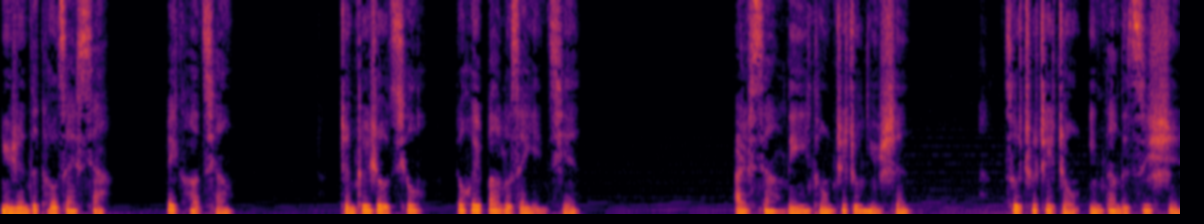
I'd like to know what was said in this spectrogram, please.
女人的头在下，背靠墙，整个肉丘都会暴露在眼前。而像李一桐这种女神，做出这种淫荡的姿势，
